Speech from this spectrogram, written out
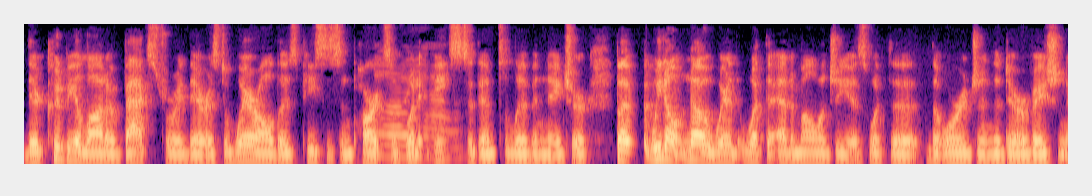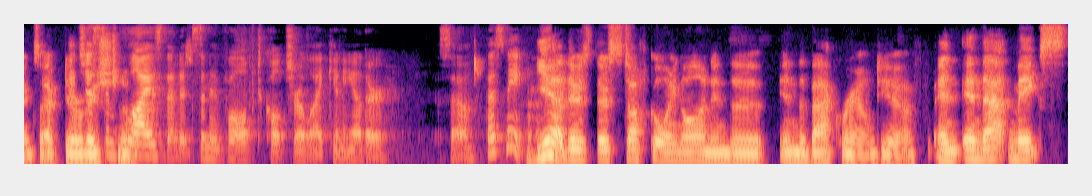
there could be a lot of backstory there as to where all those pieces and parts oh, of what yeah. it means to them to live in nature. But we don't know where what the etymology is, what the the origin, the derivation, exact derivation. It just implies that it's an evolved culture like any other. So that's neat. Mm-hmm. Yeah, there's there's stuff going on in the in the background, yeah, and and that makes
